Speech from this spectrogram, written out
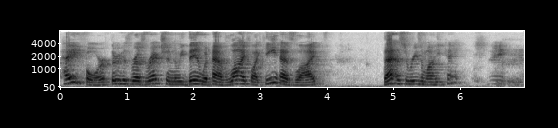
paid for through his resurrection, and we then would have life like he has life. That is the reason why he came.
